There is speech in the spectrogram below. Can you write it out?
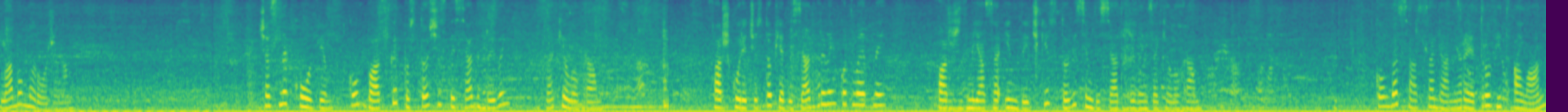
Слабо морожена. Часникові ковбаски по 160 гривень за кілограм. Фарш курячий 150 гривень котлетний. Фарш з м'яса індички 180 гривень за кілограм. Ковбаса салямі ретро від Алан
